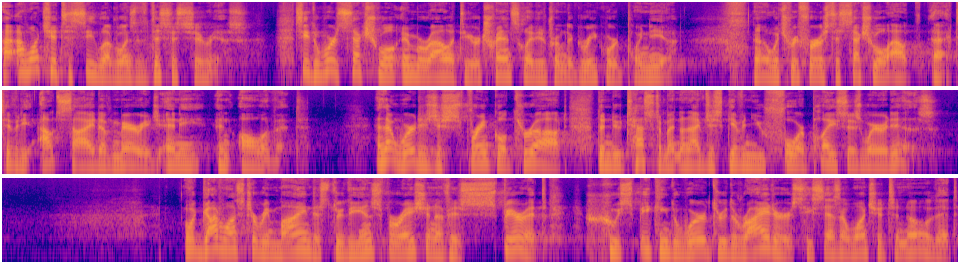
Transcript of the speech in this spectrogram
I want you to see, loved ones, that this is serious. See, the word sexual immorality are translated from the Greek word porneia uh, which refers to sexual out, activity outside of marriage, any and all of it. And that word is just sprinkled throughout the New Testament, and I've just given you four places where it is. What God wants to remind us through the inspiration of His Spirit, who's speaking the word through the writers, He says, I want you to know that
